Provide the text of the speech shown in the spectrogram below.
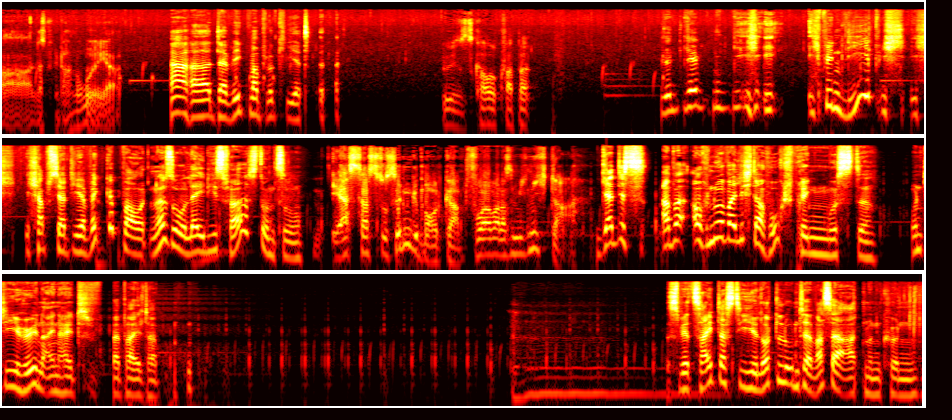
Oh, lass mich doch in Ruhe, ja. Haha, der Weg war blockiert. Böses Kaulquappe. Ich, ich, ich bin lieb. Ich, ich, ich hab's ja dir weggebaut, ne? So Ladies first und so. Erst hast du es hingebaut gehabt, vorher war das nämlich nicht da. Ja, das. Aber auch nur, weil ich da hochspringen musste. Und die Höheneinheit verpeilt habe. Es wird Zeit, dass die Hilottel unter Wasser atmen können.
